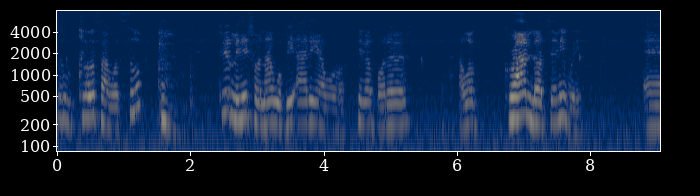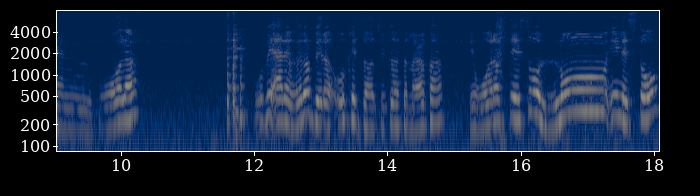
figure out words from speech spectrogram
So we close our soup. few minutes from now, we'll be adding our peanut butter, our ground nuts anyway, and water. We'll be adding a little bit of okra dust because America, the water stays so long in the stove,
